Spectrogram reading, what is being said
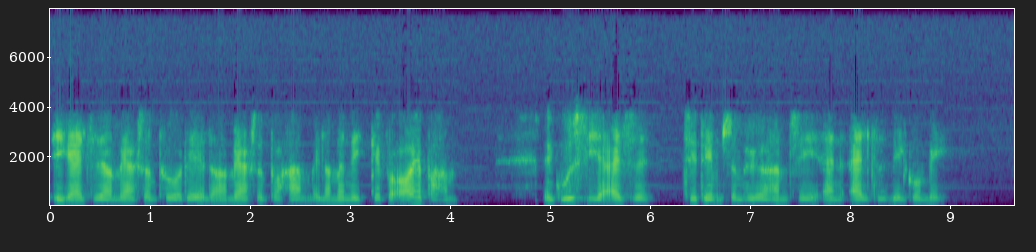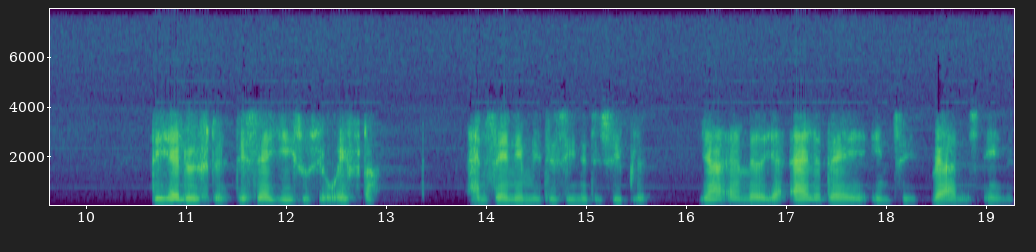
ikke altid er opmærksom på det, eller opmærksom på ham, eller man ikke kan få øje på ham. Men Gud siger altså til dem, som hører ham til, at han altid vil gå med. Det her løfte, det sagde Jesus jo efter. Han sagde nemlig til sine disciple, jeg er med jer alle dage indtil verdens ende.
